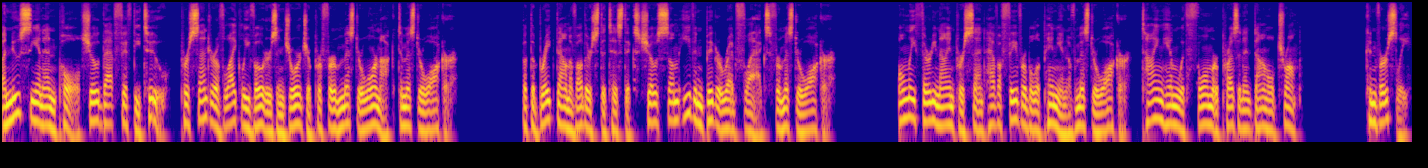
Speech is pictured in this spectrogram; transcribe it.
A new CNN poll showed that 52% of likely voters in Georgia prefer Mr. Warnock to Mr. Walker. But the breakdown of other statistics shows some even bigger red flags for Mr. Walker. Only 39% have a favorable opinion of Mr. Walker, tying him with former President Donald Trump. Conversely,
